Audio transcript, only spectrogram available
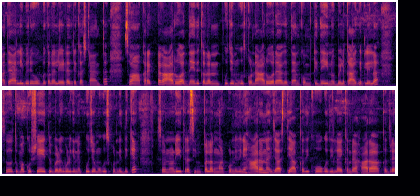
ಮತ್ತು ಅಲ್ಲಿ ಬೇರೆ ಹೋಗಬೇಕಲ್ಲ ಲೇಟ್ ಆದರೆ ಕಷ್ಟ ಅಂತ. ಸೊ ಕರೆಕ್ಟಾಗಿ ಆರು, ಹದಿನೈದಕ್ಕೆಲ್ಲ ನಾನು ಪೂಜೆ ಮುಗಿಸ್ಕೊಂಡೆ ಆರೂವರೆ ಆಗುತ್ತೆ ಅಂದ್ಕೊಂಬಿಟ್ಟಿದ್ದೆ ಇನ್ನೂ ಬೆಳಕು ಆಗಿರಲಿಲ್ಲ. ಸೊ ತುಂಬ ಖುಷಿಯಾಯಿತು ಬೆಳಗ್ಗೆ ಬೆಳಗ್ಗೆ ಪೂಜೆ ಮುಗಿಸ್ಕೊಂಡಿದ್ದಕ್ಕೆ. ಸೊ ನೋಡಿ ಈ ಥರ ಸಿಂಪಲ್ಲಾಗಿ ಮಾಡ್ಕೊಂಡಿದ್ದೀನಿ. ಹಾರ ನಾನು ಜಾಸ್ತಿ ಹಾಕೋದಕ್ಕೆ ಹೋಗೋದಿಲ್ಲ. ಯಾಕಂದರೆ ಹಾರ ಹಾಕಿದ್ರೆ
